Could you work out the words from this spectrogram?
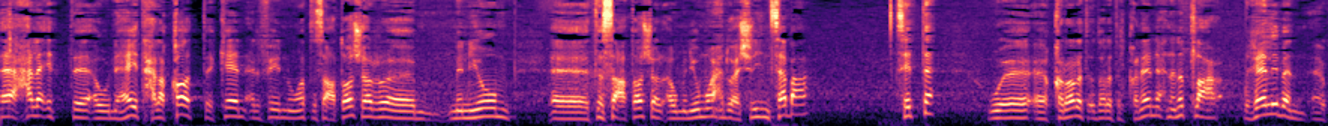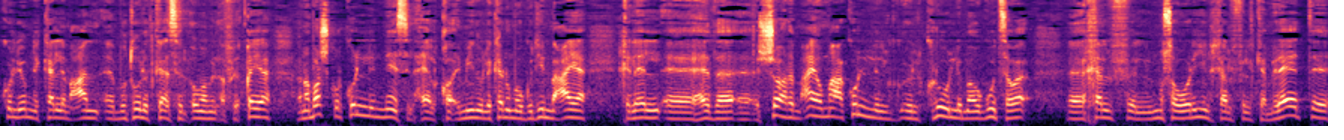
حلقة أو نهاية حلقات كان 2019 من يوم 19 أو من يوم 21 7 6 وقررت إدارة القناة إن إحنا نطلع غالبا كل يوم نتكلم عن بطولة كأس الأمم الأفريقية. أنا بشكر كل الناس الحقيقة القائمين واللي كانوا موجودين معايا خلال آه، هذا آه، الشهر معايا ومع كل الكرو اللي موجود سواء آه، خلف المصورين خلف الكاميرات آه،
